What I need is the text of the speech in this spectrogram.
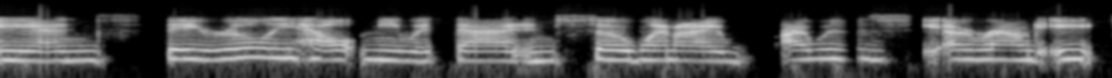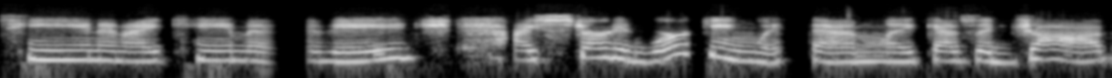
and they really helped me with that. And so when I I was around 18 and I came of age, I started working with them like as a job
